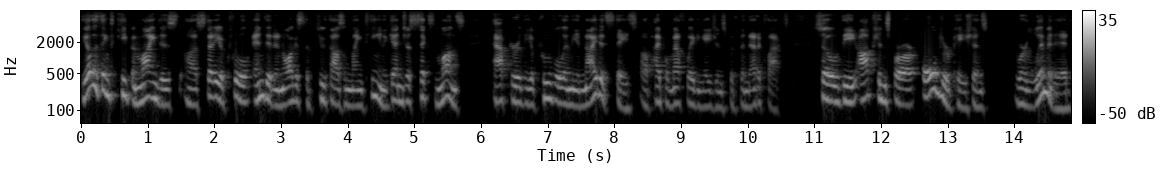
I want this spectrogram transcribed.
The other thing to keep in mind is uh, study accrual ended in August of 2019, again, just six months after the approval in the United States of hypomethylating agents with venetoclax. So the options for our older patients were limited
